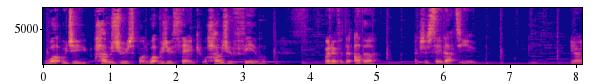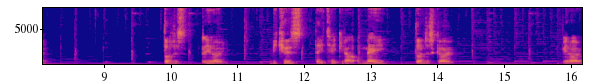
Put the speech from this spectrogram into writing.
what would you, how would you respond? What would you think? Or how would you feel whenever the other actually say that to you? You know? Don't just, you know, because they take it out on me, don't just go, you know,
